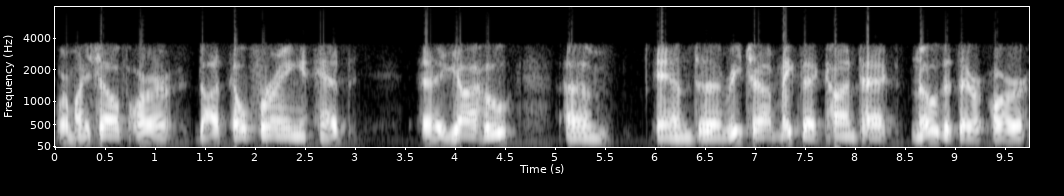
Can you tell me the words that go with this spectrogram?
or myself or dot elfering at uh, Yahoo. Um, and uh, reach out, make that contact. Know that there are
